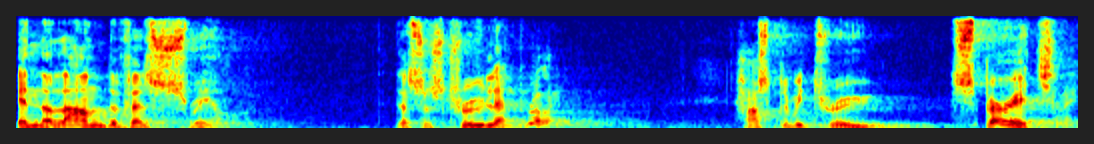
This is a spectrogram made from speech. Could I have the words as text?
in the land of Israel. This is true literally, it has to be true spiritually.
